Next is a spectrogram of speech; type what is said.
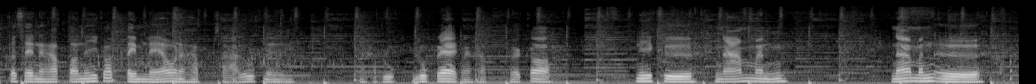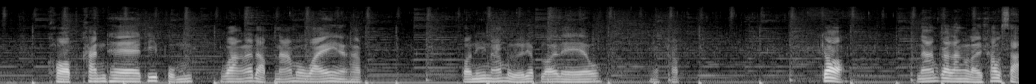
80%นะครับ ตอนนี้ก็เต็มแล้วนะครับ สาลูกหนึ่งนะครับลูกลูกแรกนะครับ แล้วก็นี่คือน้ำมัน น้ำมันเออขอบคันแทที่ผมวางระดับน้ำเอาไว้นะครับ ตอนนี้น้ำเออเรียบร้อยแล้วนะครับ ก็น้ำกำลังไหลเข้าสระ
